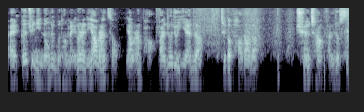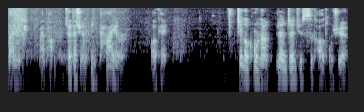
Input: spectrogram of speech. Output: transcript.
哎，根据你能力不同，每个人你要不然走，要不然跑，反正就沿着这个跑道的全长，反正就四百米来跑。所以他选了 entire。OK，这个空呢，认真去思考的同学。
